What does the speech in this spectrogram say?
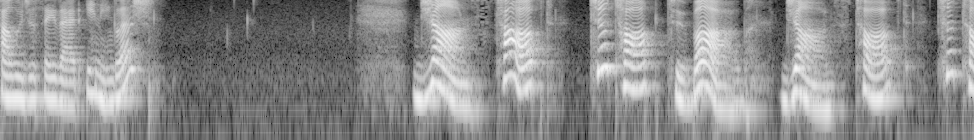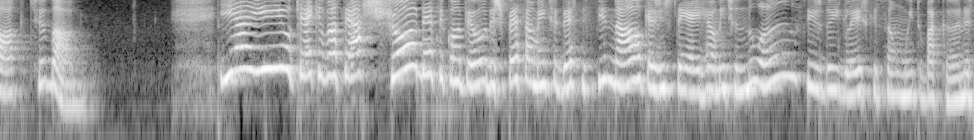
How would you say that in English? John stopped to talk to Bob. John stopped to talk to Bob. E aí, o que é que você achou desse conteúdo, especialmente desse final que a gente tem aí realmente nuances do inglês que são muito bacanas,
